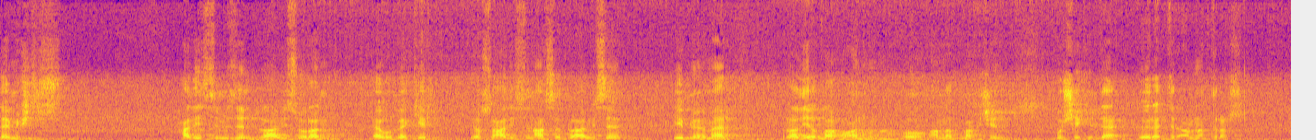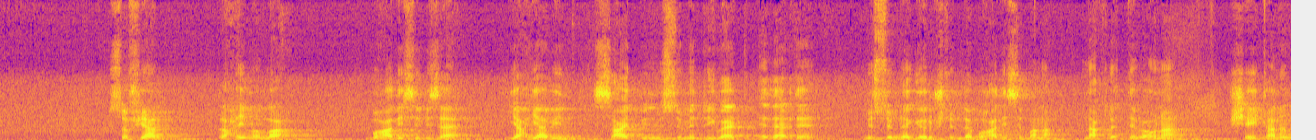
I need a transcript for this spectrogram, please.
demiştir. Hadisimizin ravisi olan Ebu Bekir yoksa hadisin asıl ravisi İbn Ömer radıyallahu anhuma. O anlatmak için bu şekilde öğretir, anlattırar. Sufyan rahimullah bu hadisi bize Yahya bin Said bin Müslim'in rivayet ederdi. Müslüm'le görüştüğümde bu hadisi bana nakletti ve ona şeytanın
